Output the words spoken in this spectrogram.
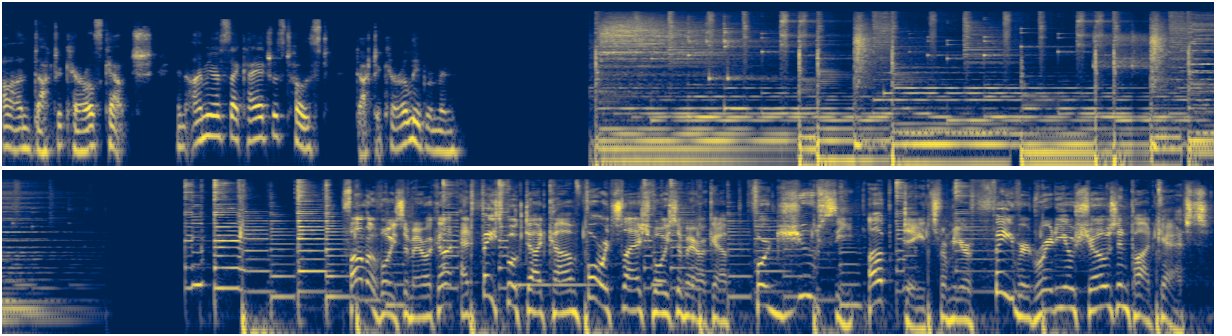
on Dr. Carole's Couch. And I'm your psychiatrist host, Dr. Carole Lieberman. Voice America at facebook.com forward slash voice America for juicy updates from your favorite radio shows and podcasts.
